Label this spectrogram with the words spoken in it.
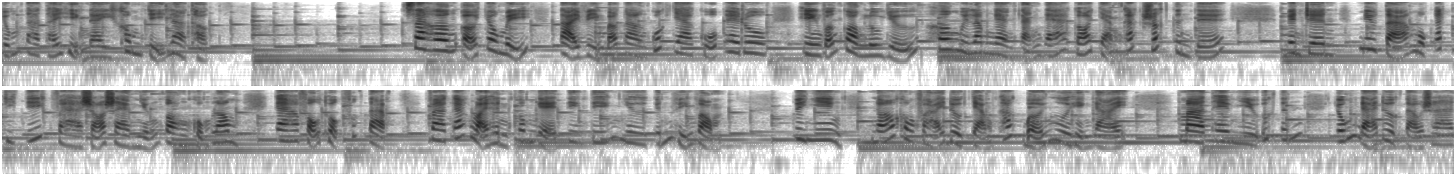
chúng ta thấy hiện nay không chỉ là thật. Xa hơn ở châu Mỹ, tại Viện Bảo tàng Quốc gia của Peru hiện vẫn còn lưu giữ hơn 15.000 tảng đá có chạm khắc rất tinh tế. Bên trên miêu tả một cách chi tiết và rõ ràng những con khủng long, ca phẫu thuật phức tạp và các loại hình công nghệ tiên tiến như kính viễn vọng. Tuy nhiên, nó không phải được chạm khắc bởi người hiện đại, mà theo nhiều ước tính, chúng đã được tạo ra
